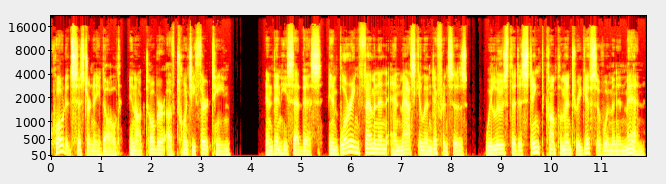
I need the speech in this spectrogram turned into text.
quoted Sister Nadauld in October of 2013, and then he said this In blurring feminine and masculine differences, we lose the distinct complementary gifts of women and men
